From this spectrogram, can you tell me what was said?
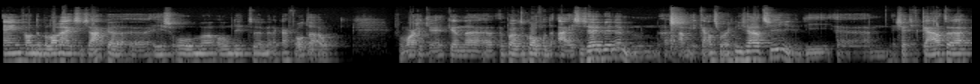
een van de belangrijkste zaken is om, om dit met elkaar vol te houden. Vanmorgen kreeg ik een, een protocol van de ISSC binnen, uh, Amerikaanse organisatie die ehm, certificaten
